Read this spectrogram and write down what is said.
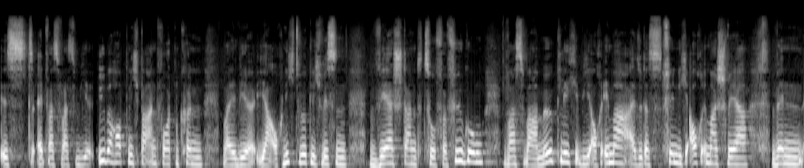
ist etwas, was wir überhaupt nicht beantworten können, weil wir ja auch nicht wirklich wissen, wer stand zur Verfügung, was war möglich, wie auch immer. Also das finde ich auch immer schwer, wenn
